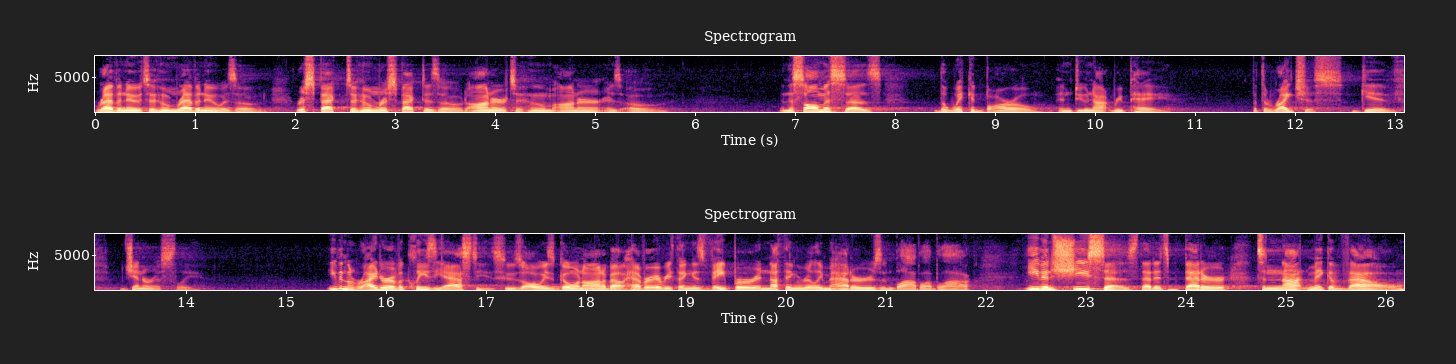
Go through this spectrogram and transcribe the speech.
revenue to whom revenue is owed, respect to whom respect is owed, honor to whom honor is owed. And the psalmist says, The wicked borrow and do not repay, but the righteous give generously. Even the writer of Ecclesiastes, who's always going on about how everything is vapor and nothing really matters and blah, blah, blah, even she says that it's better to not make a vow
